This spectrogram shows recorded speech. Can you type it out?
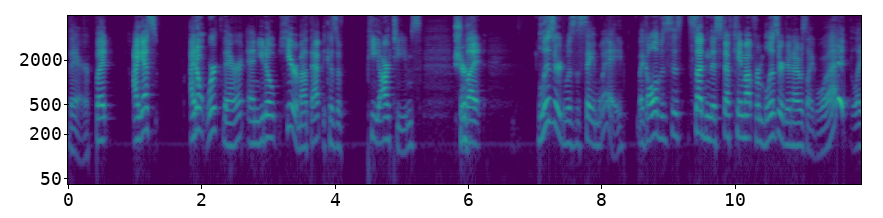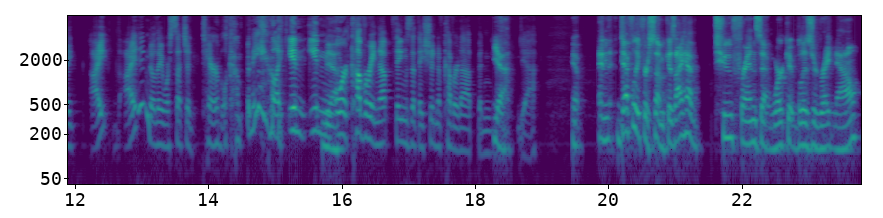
there but i guess i don't work there and you don't hear about that because of pr teams sure. but Blizzard was the same way. Like all of a sudden, this stuff came out from Blizzard, and I was like, "What? Like I I didn't know they were such a terrible company. like in in Yeah. or covering up things that they shouldn't have covered up." And Yeah. yeah. And definitely for some, because I have two friends that work at Blizzard right now,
